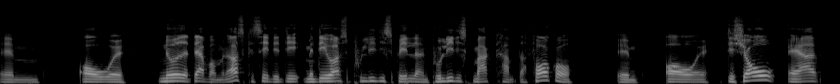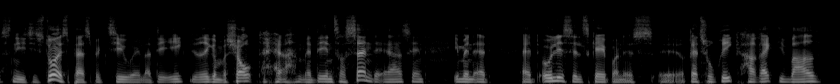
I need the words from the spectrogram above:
øhm, og øh, noget af der, hvor man også kan se det, det, men det er jo også politisk spil og en politisk magtkamp, der foregår, øhm, og øh, det sjove er sådan i et historisk perspektiv, eller det er ikke, jeg ved ikke, hvor sjovt det er, men det interessante er sådan, jamen, at, at olieselskabernes øh, retorik har rigtig meget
